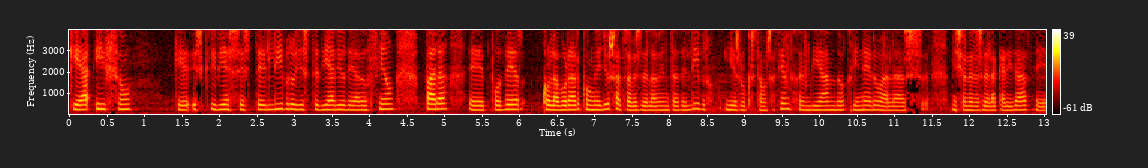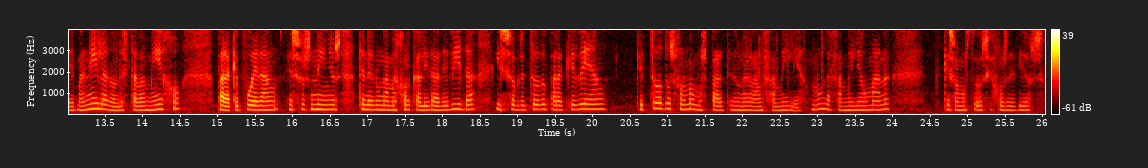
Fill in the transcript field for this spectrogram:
que hizo que escribiese este libro y este diario de adopción para eh, poder colaborar con ellos a través de la venta del libro. Y es lo que estamos haciendo, enviando dinero a las misioneras de la caridad de Manila, donde estaba mi hijo, para que puedan esos niños tener una mejor calidad de vida y sobre todo para que vean que todos formamos parte de una gran familia, ¿no? la familia humana, que somos todos hijos de Dios.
